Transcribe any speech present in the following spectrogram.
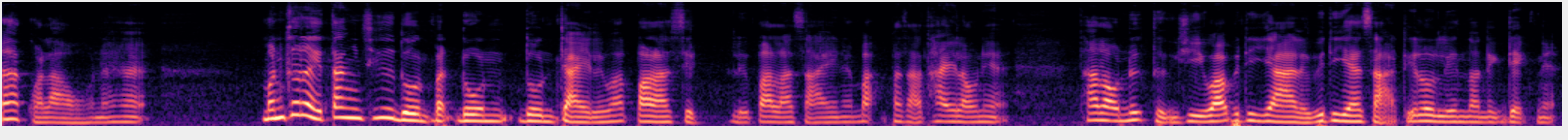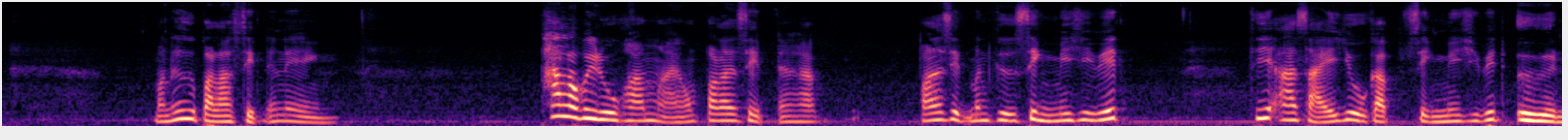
มากกว่าเรานะฮะ มันก็เลยตั้งชื่อโดนโดนโดนใจเลยว่าปรสิตหรือปราไซนะภาษาไทยเราเนี่ย ถ้าเรานึกถึงชีววิทยาหรือวิทยาศาสตร์ที่เราเรียนตอนเด็ก ๆ เนี่ย มันก็คือปรสิตนั่นเอง ถ้าเราไปดูความหมายของปรสิตนะครับปรสิตมันคือสิ่งมีชีวิตที่อาศัยอยู่กับสิ่งมีชีวิตอื่น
